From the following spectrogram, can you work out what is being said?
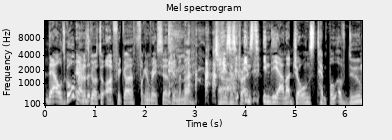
Det er old school, men Goes to Africa. Fucking racy ass filmen der. Jesus Christ. In Indiana Jones Temple of Doom.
